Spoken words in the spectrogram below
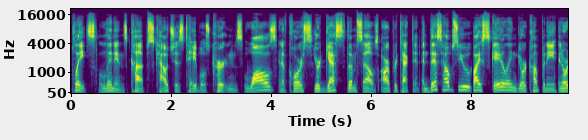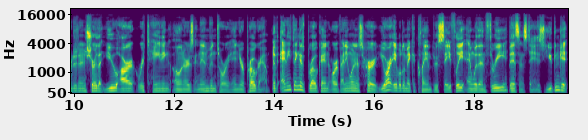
plates, linens, cups, couches, tables, curtains, walls, and, of course, your guests themselves are protected. And this helps you by scaling your company in order to ensure that you are retaining owners and inventory in your program. If anything is broken or if anyone is hurt, you are able to make a claim through Safely, and within three business days, you can get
